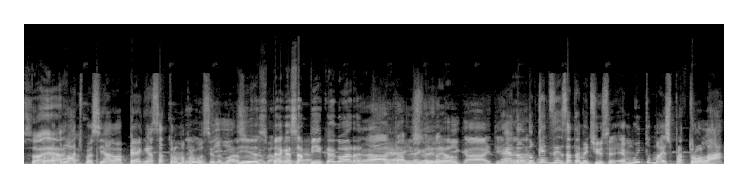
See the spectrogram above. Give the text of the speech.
Só Só é- pra trollar, tipo assim, ah, peguem essa troma pra vocês agora. Isso, seu- pega essa é. pica agora. Ah, É, tá, isso, pega entendeu? essa pica. Ah, entendi. É, não, não Tá quer dizer exatamente isso. É muito mais pra trollar,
